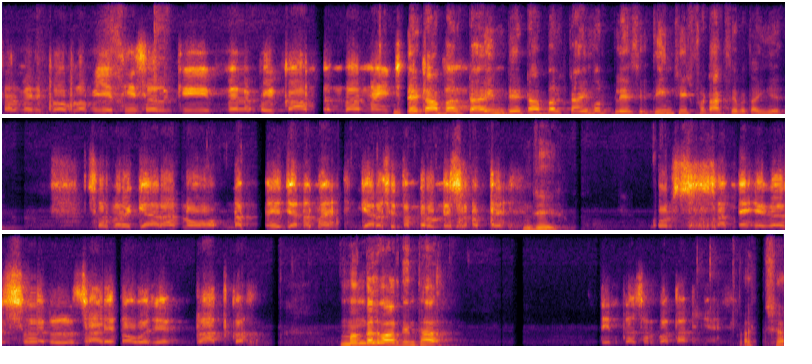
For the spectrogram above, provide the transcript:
सर मेरी प्रॉब्लम ये थी सर कि मेरा कोई काम धंधा नहीं date of birth time date of birth time और प्लेस ये तीन चीज़ फटाक से बताइए। सर मेरा ग्यारह नौ नब्बे जन्म है ग्यारह सितंबर उन्नीस सौ नब्बे। जी। और समय है सर साढ़े नौ बजे रात का। मंगलवार दिन था? दिन का सर पता नहीं है। अच्छा।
